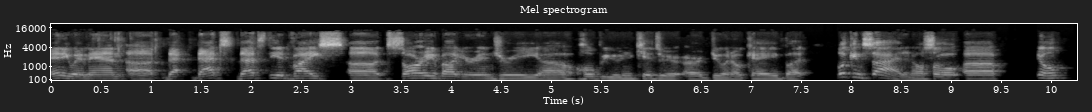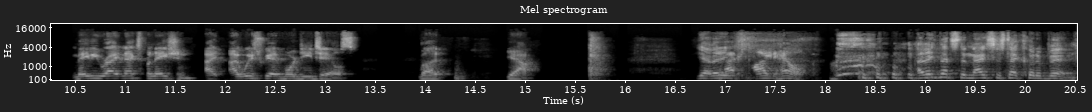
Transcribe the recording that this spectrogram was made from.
anyway man uh that that's that's the advice. Uh sorry about your injury. Uh hope you and your kids are, are doing okay but look inside. And also uh you know maybe write an explanation. I i wish we had more details but yeah. Yeah, that might help I think that's the nicest I could have been.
